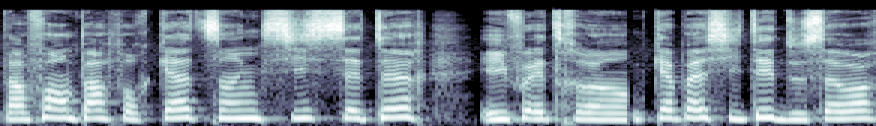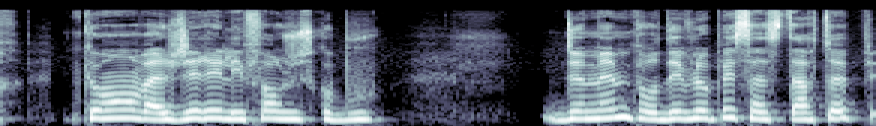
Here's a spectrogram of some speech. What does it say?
Parfois, on part pour 4, 5, 6, 7 heures et il faut être en capacité de savoir comment on va gérer l'effort jusqu'au bout. De même, pour développer sa startup,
